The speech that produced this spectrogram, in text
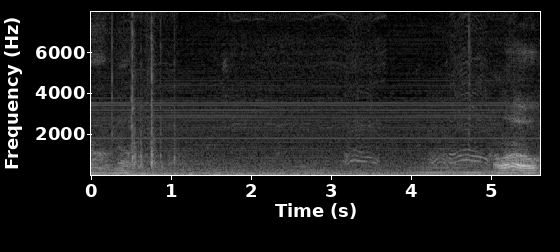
Oh no. Hello. Oh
